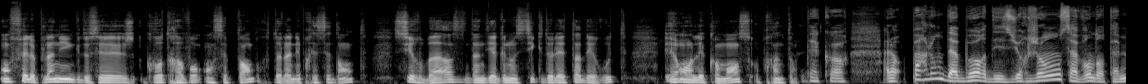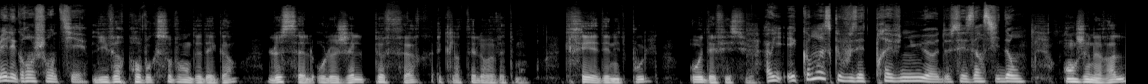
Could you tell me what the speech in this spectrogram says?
on fait le planning de ces gros travaux en septembre de l'année précédente sur base d'un diagnostic de l'état des routes et on les commence au printemps. D'accord. Alors parlons d'abord des urgences avant d'entamer les grands chantiers. L'hiver provoque souvent des dégâts. Le sel ou le gel peuvent faire éclater le revêtement, créer des nids de poules ou des fissures. Ah oui, et comment est-ce que vous êtes prévenu euh, de ces incidents? En général,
